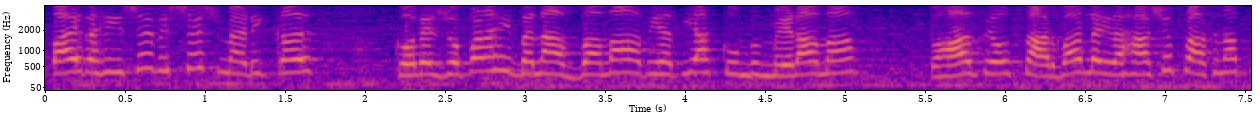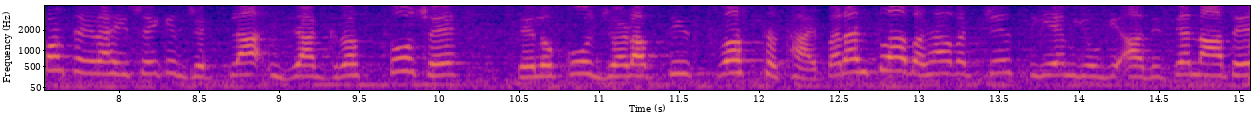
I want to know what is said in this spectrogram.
અપાઈ રહી છે. વિશેષ મેડિકલ કોલેજો પણ અહીં બનાવવામાં આવી હતી આ કુંભ મેળામાં તો હાલ તેઓ સારવાર લઈ રહ્યા છે પ્રાર્થના પણ થઈ રહી છે કે જેટલા ઈજાગ્રસ્તો છે તે લોકો ઝડપથી સ્વસ્થ થાય પરંતુ આ બધા વચ્ચે સીએમ યોગી આદિત્યનાથે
